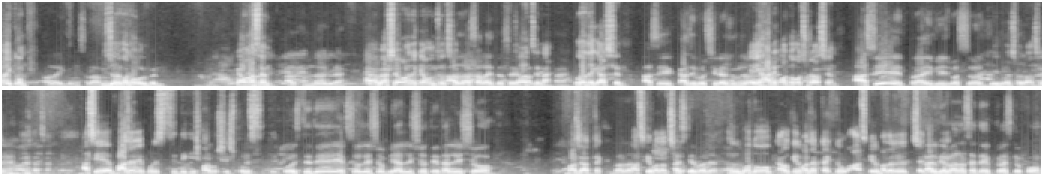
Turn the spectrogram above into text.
আলাইকুম ওয়ালাইকুম সালাম। জোরে কথা বলবেন। কেমন আছেন? আলহামদুলিল্লাহ। ব্যবসা বাণিজ্য কেমন চলছে? আল্লাহ চালাইতেছে চালাচ্ছে না? হ্যাঁ। কোথা থেকে আসছেন? আছি কাজীপুর সিরাজগঞ্জ। এই হাটে কত বছর আছেন? আছি প্রায় বিশ বছর। বিশ বছর আছেন। আচ্ছা আচ্ছা। আজকে বাজারের পরিস্থিতি কি? সর্বশেষ পরিস্থিতি? পরিস্থিতি একচল্লিশশো বিয়াল্লিশশো তেতাল্লিশশো। বাজারটা কি? বাজার। আজকে বাজার আজকের বাজার। গত কালকের বাজারটা একটু আজকের বাজারের কালকের বাজার সাথে একটু আজকে কম।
